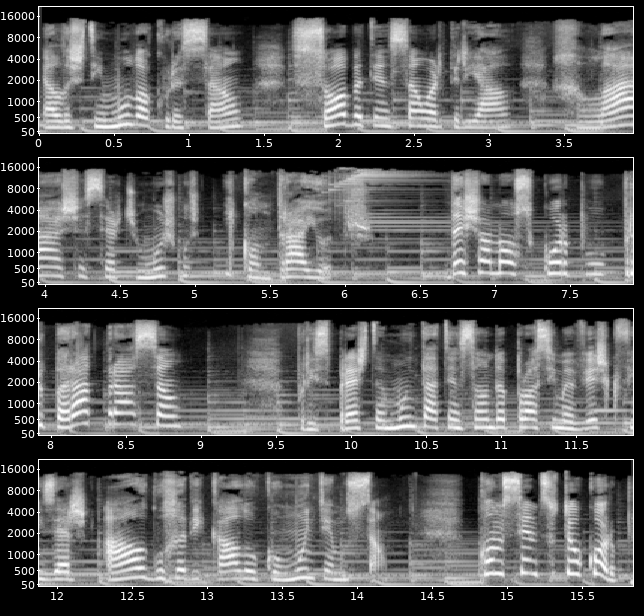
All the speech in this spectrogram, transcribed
Ela estimula o coração, sobe a tensão arterial, relaxa certos músculos e contrai outros. Deixa o nosso corpo preparado para a ação. Por isso, presta muita atenção da próxima vez que fizeres algo radical ou com muita emoção. Como sentes o teu corpo?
